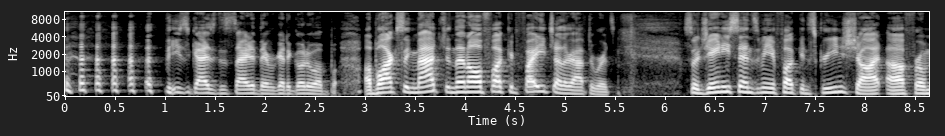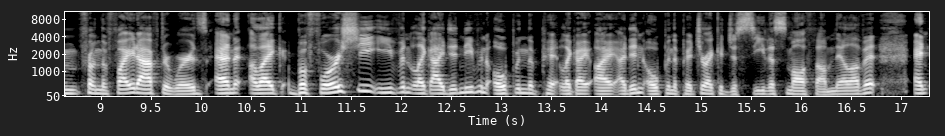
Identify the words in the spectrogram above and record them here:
These guys decided they were going to go to a, a boxing match and then all fucking fight each other afterwards so Janie sends me a fucking screenshot uh, from from the fight afterwards, and uh, like before she even like I didn't even open the pit, like I, I I didn't open the picture. I could just see the small thumbnail of it, and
